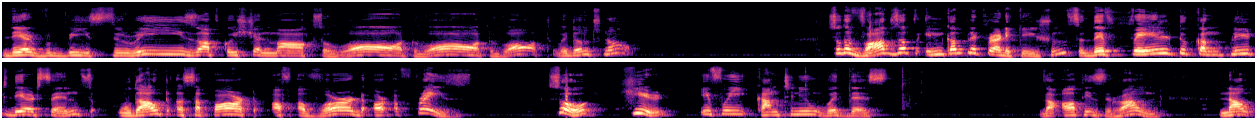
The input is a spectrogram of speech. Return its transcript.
there would be series of question marks. What, what, what? We don't know. So the verbs of incomplete predications, they fail to complete their sense without a support of a word or a phrase. So here, if we continue with this, the earth is round. Now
